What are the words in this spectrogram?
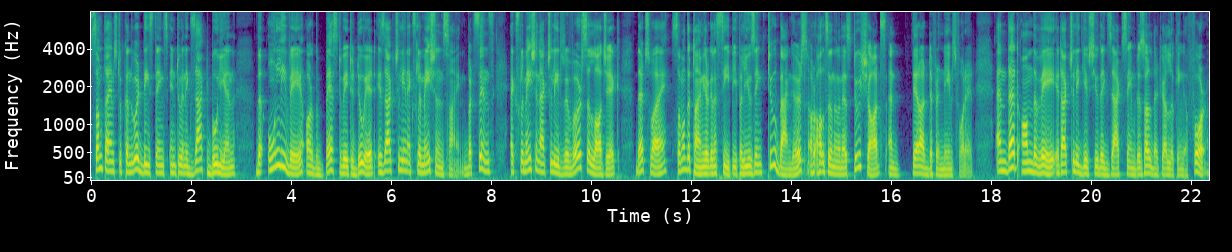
sometimes to convert these things into an exact Boolean, the only way or the best way to do it is actually an exclamation sign. But since exclamation actually reverse the logic, that's why some of the time you're going to see people using two bangers or also known as two shots and there are different names for it. And that on the way, it actually gives you the exact same result that you're looking for.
